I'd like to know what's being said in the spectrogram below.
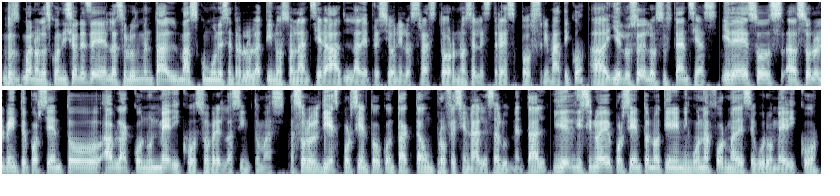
pues, bueno, las condiciones de la salud mental más comunes entre los latinos son la ansiedad, la depresión y los trastornos del estrés postraumático y el uso de las sustancias. Y de esos, solo el 20% habla con un médico sobre los síntomas. Solo el 10% contacta a un profesional de salud mental y el 19% no tiene ninguna forma de seguro médico,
